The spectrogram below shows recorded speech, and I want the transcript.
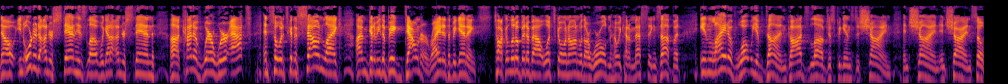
Now, in order to understand His love, we got to understand uh, kind of where we're at. And so it's going to sound like I'm going to be the big downer right at the beginning. Talk a little bit about what's going on with our world and how we kind of mess things up. But in light of what we have done, God's love just begins to shine and shine and shine. So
